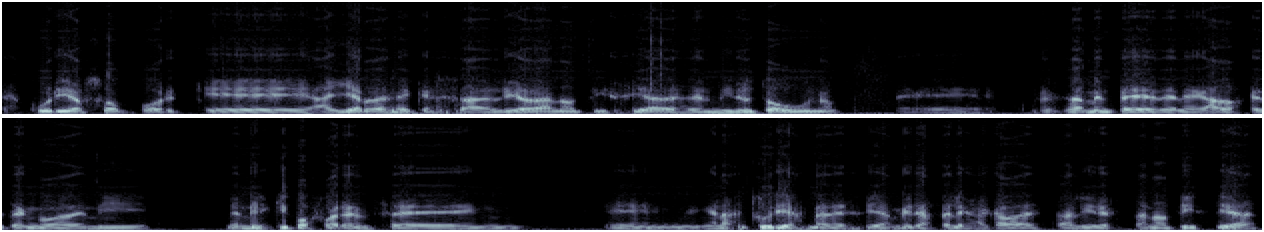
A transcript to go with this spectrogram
es curioso porque ayer desde que salió la noticia, desde el minuto uno, eh, precisamente delegados que tengo de mi, de mi equipo forense en, en, en Asturias me decían, mira Félix, acaba de salir esta noticia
